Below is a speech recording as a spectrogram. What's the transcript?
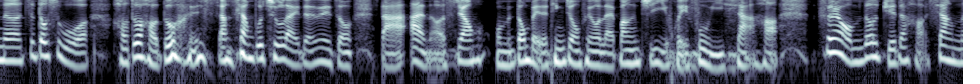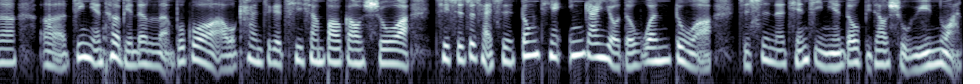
呢？这都是我好多好多很 想象不出来的那种答案啊！希望我们东北的听众朋友来帮志毅回复一下哈。虽然我们都觉得好像呢，呃，今年特别的冷，不过啊，我看这个气象报告说啊，其实这才是冬天应该有的温度啊，只是呢前几年都比较属于暖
